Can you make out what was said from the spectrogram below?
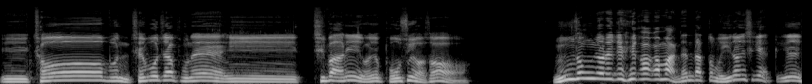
이 저분 제보자 분의 이 집안이 보수여서 윤석열에게 해가 가면 안 된다 또 뭐 이런 식의 이-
